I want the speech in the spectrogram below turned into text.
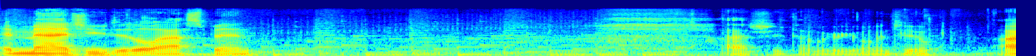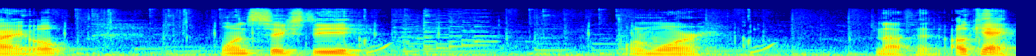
Imagine you did a last spin. I actually thought we were going to. Alright, well, 160. One more. Nothing. Okay,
